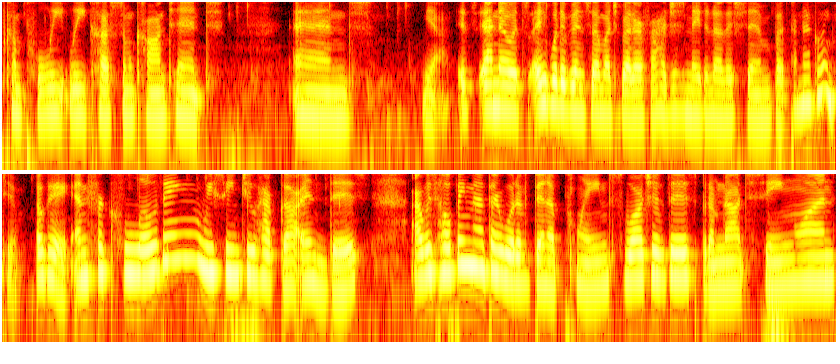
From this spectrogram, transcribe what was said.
completely custom content and yeah it's i know it's it would have been so much better if i had just made another sim but i'm not going to. Okay and for clothing we seem to have gotten this. I was hoping that there would have been a plain swatch of this but i'm not seeing one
